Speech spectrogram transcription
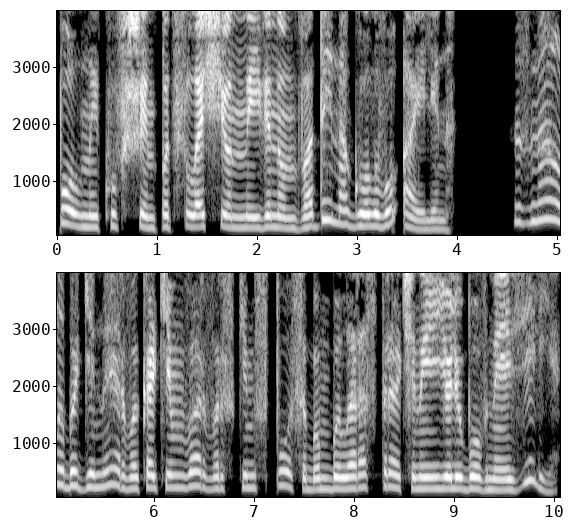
полный кувшин подслащенной вином воды на голову Айлин. Знала бы Генерва, каким варварским способом было растрачено ее любовное зелье,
